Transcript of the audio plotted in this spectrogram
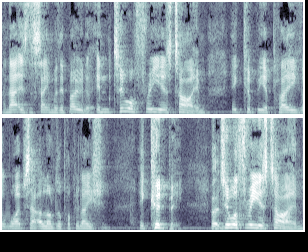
And that is the same with Ebola. In two or three years' time, it could be a plague that wipes out a lot of the population. It could be. In two or three years' time,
